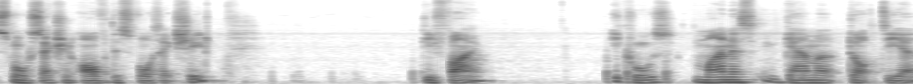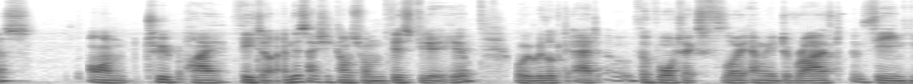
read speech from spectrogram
small section of this vortex sheet, d phi, equals minus gamma dot ds on 2 pi theta. And this actually comes from this video here, where we looked at the vortex flow and we derived the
